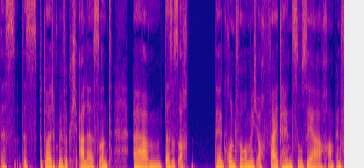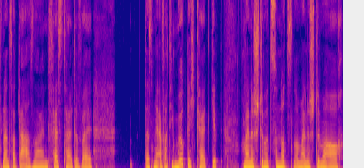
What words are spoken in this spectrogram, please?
Das, das bedeutet mir wirklich alles. Und ähm, das ist auch der Grund, warum ich auch weiterhin so sehr auch am Influencer-Dasein festhalte, weil das mir einfach die Möglichkeit gibt, meine Stimme zu nutzen und meine Stimme auch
